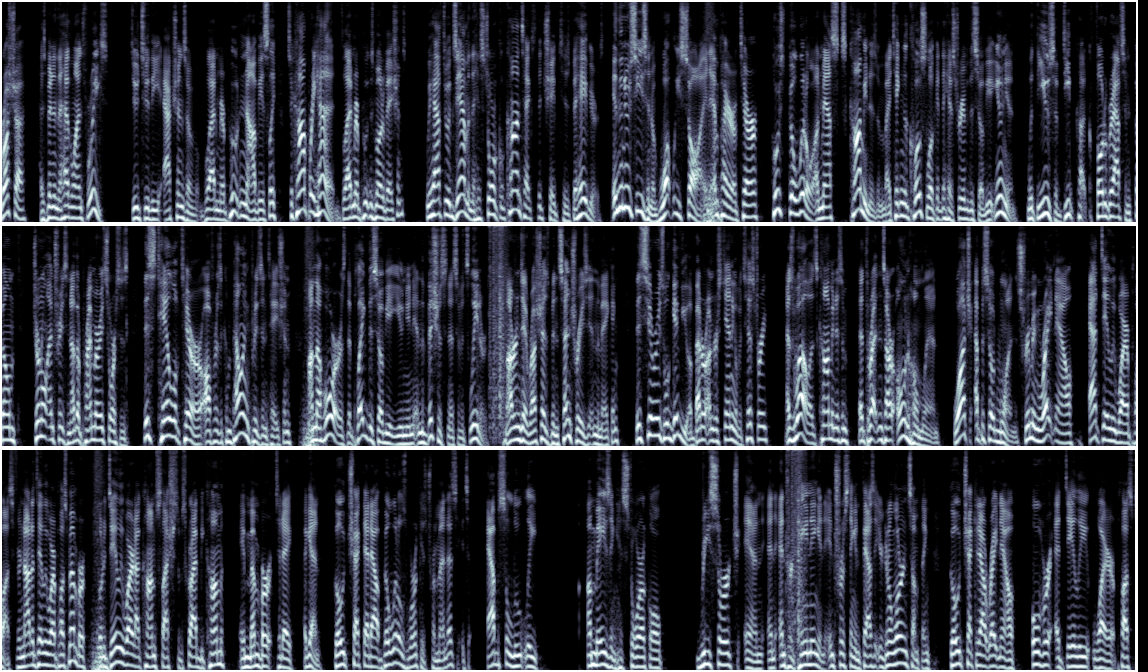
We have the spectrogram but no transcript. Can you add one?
Russia has been in the headlines for weeks due to the actions of Vladimir Putin, obviously. To comprehend Vladimir Putin's motivations, we have to examine the historical context that shaped his behaviors. In the new season of What We Saw in Empire of Terror, host Bill Whittle unmasks communism by taking a close look at the history of the Soviet Union. With the use of deep cut photographs and film, journal entries, and other primary sources, this tale of terror offers a compelling presentation on the horrors that plagued the Soviet Union and the viciousness of its leaders. Modern day Russia has been centuries in the making. This series will give you a better understanding of its history, as well as communism that threatens our own homeland. Watch episode one, streaming right now at Daily Wire Plus. If you're not a Daily Wire Plus member, go to dailywire.com slash subscribe. Become a member today. Again, go check that out. Bill Whittle's work is tremendous. It's absolutely amazing historical research and, and entertaining and interesting and fascinating. You're going to learn something. Go check it out right now over at Daily Wire Plus.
